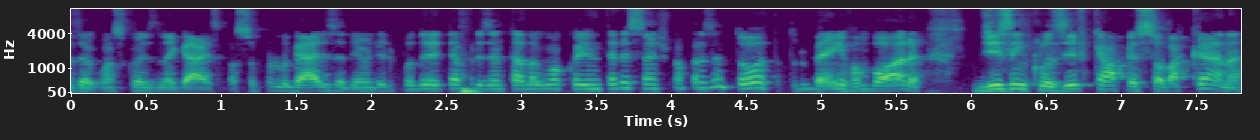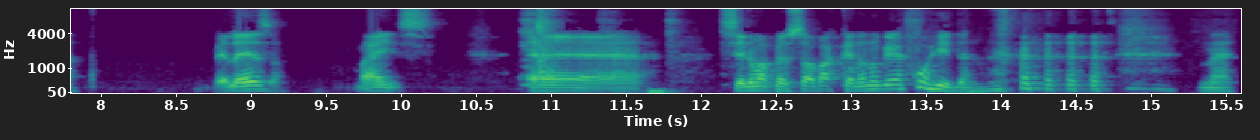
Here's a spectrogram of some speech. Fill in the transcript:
fazer algumas coisas legais. Passou por lugares ali onde ele poderia ter apresentado alguma coisa interessante, não apresentou. Tá tudo bem, vamos embora. Dizem, inclusive, que é uma pessoa bacana. Beleza. Mas. É ser uma pessoa bacana não ganha corrida. né?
